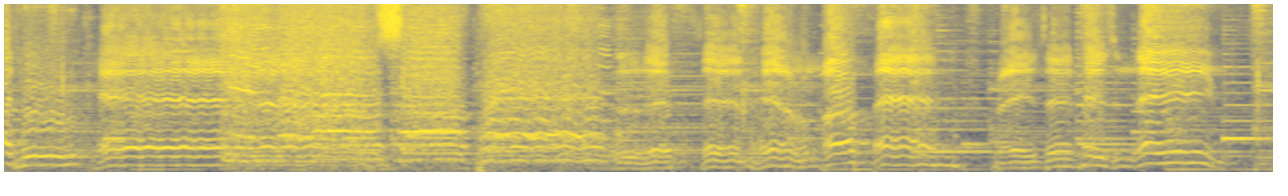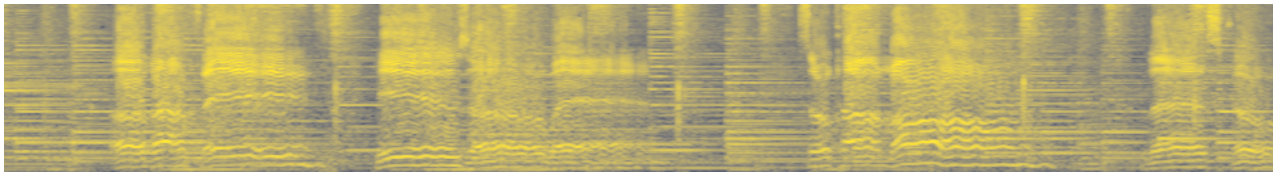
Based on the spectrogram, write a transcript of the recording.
God who cares. In the house of prayer lifting him up and praising his name. Of our faith he is aware. So come on, let's go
